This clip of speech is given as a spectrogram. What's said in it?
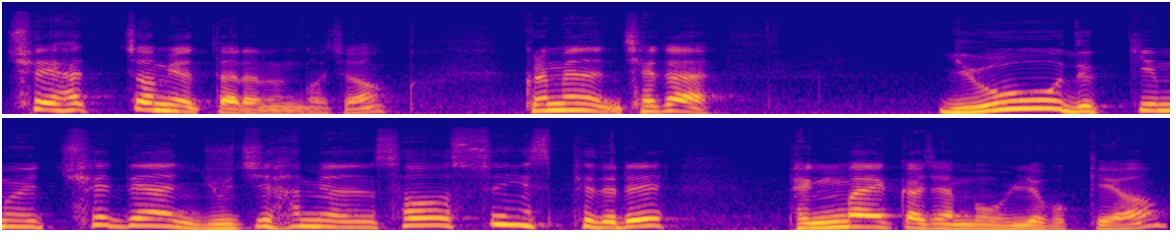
최하점이었다라는 거죠. 그러면 제가 요 느낌을 최대한 유지하면서 스윙 스피드를 100마일까지 한번 올려볼게요.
